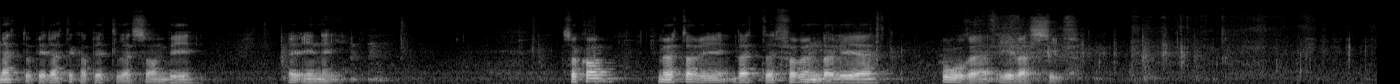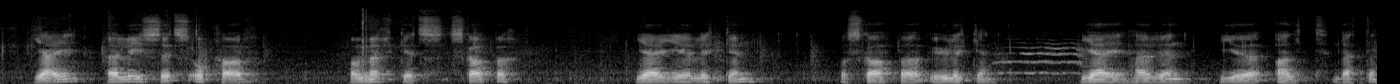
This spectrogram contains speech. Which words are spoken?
nettopp i dette kapittelet som vi er inne i. Så kom, møter vi dette forunderlige ordet i vers 7. Jeg er lysets opphav og mørkets skaper. Jeg gir lykken og skaper ulykken. Jeg, Herren, gjør alt dette.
